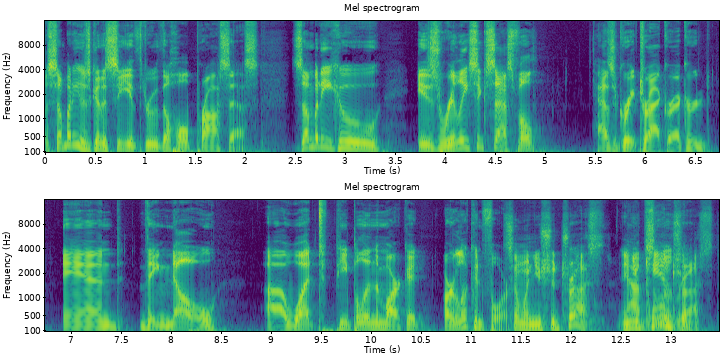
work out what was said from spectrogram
Somebody who's going to see you through the whole process. Somebody who is really successful, has a great track record, and they know uh, what people in the market are looking for. Someone you should trust, and you can trust.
